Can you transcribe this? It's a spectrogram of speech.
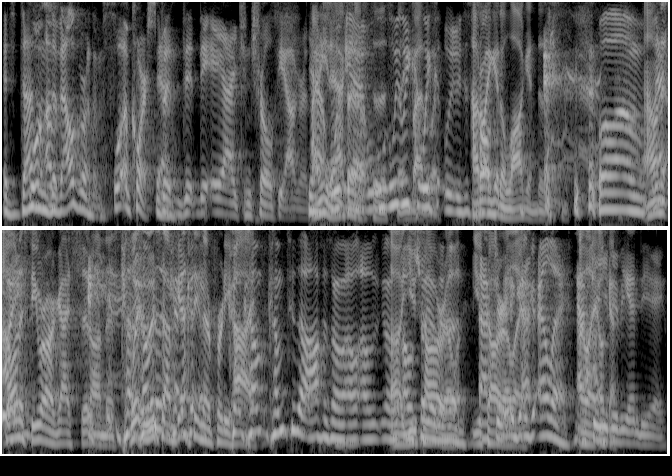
It's dozens Well, of algorithms. Well, of course, Yeah. but the, the AI controls the algorithm. I need well, access to this We, thing, we, by we, the we, we just How do I get a login to this? Well, um, I want to. Like- to see where our guys sit on this. Come- Which, come which to- I'm come- guessing they're pretty come, high. Come, come to the office. I'll, I'll, I'll, Uh, I'll Utah show you the LA? Utah After- or LA? G- LA. After LA, you do the NDA.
